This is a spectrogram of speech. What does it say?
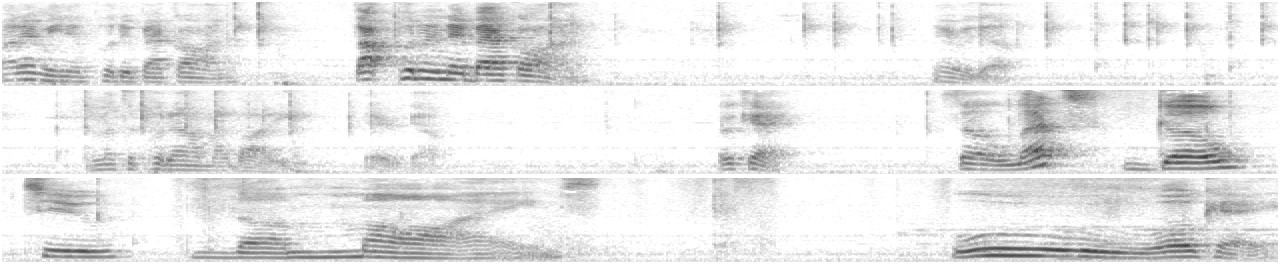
I didn't mean to put it back on. Stop putting it back on. There we go. I meant to put it on my body. There we go. Okay. So let's go to the mines. Ooh, okay.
